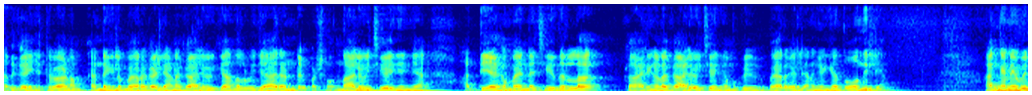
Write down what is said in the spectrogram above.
അത് കഴിഞ്ഞിട്ട് വേണം എന്തെങ്കിലും വേറെ കല്യാണമൊക്കെ ആലോചിക്കുക എന്നുള്ള വിചാരമുണ്ട്. പക്ഷെ ഒന്ന് ആലോചിച്ച് കഴിഞ്ഞ് കഴിഞ്ഞാൽ അദ്ദേഹം എന്നെ ചെയ്തിട്ടുള്ള കാര്യങ്ങളൊക്കെ ആലോചിച്ച് കഴിഞ്ഞാൽ നമുക്ക് വേറെ കല്യാണം കഴിക്കാൻ തോന്നില്ല. അങ്ങനെ ഇവർ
